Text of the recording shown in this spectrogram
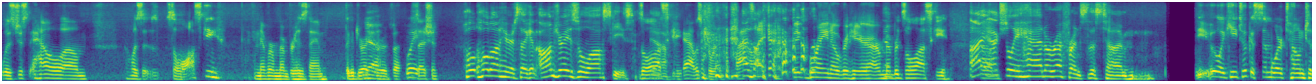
was just how um was it Zalowski? I can never remember his name. The director Yeah. of uh, Wait. Possession. hold hold on here a second Andre Żuławski's Zalowski. Yeah, I was correct. Wow. as I Big brain over here. I remembered Zalowski. I Um, actually had a reference this time He- like he took a similar tone to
